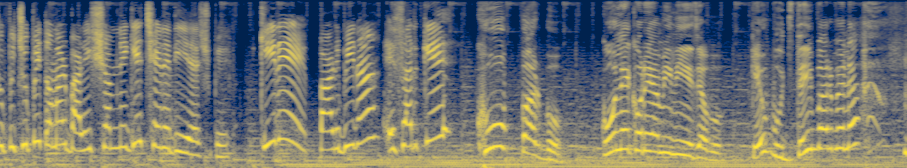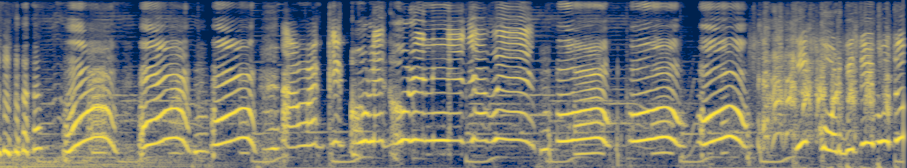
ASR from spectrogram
চুপি চুপি তোমার বাড়ির সামনে গিয়ে ছেড়ে দিয়ে আসবে। কি রে পারবি না এসআরকে? খুব পারব। কোলে করে আমি নিয়ে যাব। কেউ বুঝতেই পারবে না। আমাকে কুলে করে নিয়ে যাবে। কি করবি তুই ভূতু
